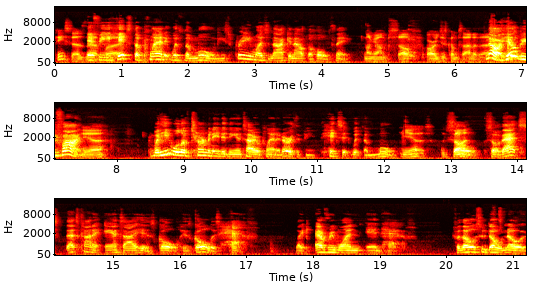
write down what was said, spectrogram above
He says that. If he hits the planet with the moon, he's pretty much knocking out the whole thing. Knocking on himself, or he just comes out of that. No, he'll be fine. Yeah. But he will have terminated the entire planet Earth if he hits it with the moon. Yes. So done. so that's that's kind of anti his goal. His goal is half, like everyone in half. For those who don't know,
